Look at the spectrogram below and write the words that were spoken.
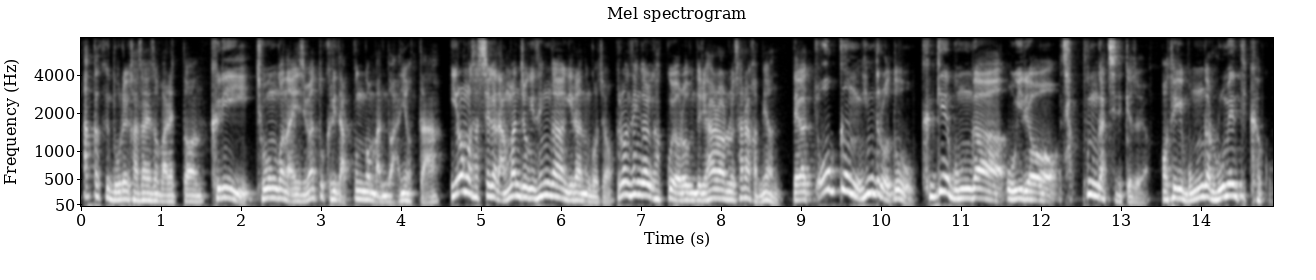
아까 그 노래 가사에서 말했던 글이 좋은 건 아니지만 또 글이 나쁜 것만도 아니었다. 이런 것 자체가 낭만적인 생각이라는 거죠. 그런 생각을 갖고 여러분들이 하루하루 살아가면 내가 조금 힘들어도 그게 뭔가 오히려 작품같이 느껴져요. 어, 되게 뭔가 로맨틱하고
